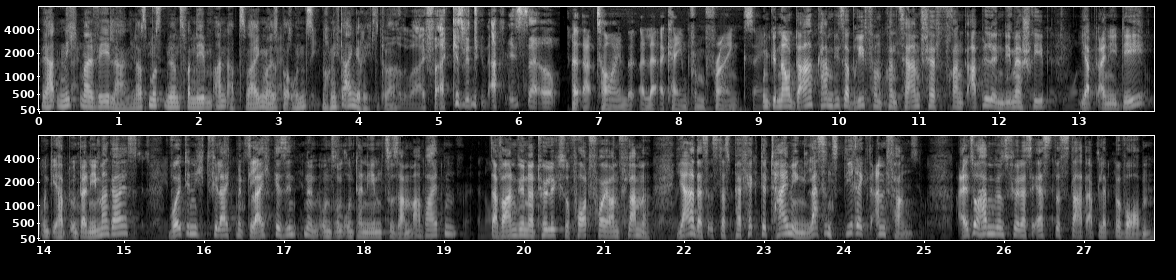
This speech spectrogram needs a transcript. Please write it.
Wir hatten nicht mal WLAN, das mussten wir uns von nebenan abzweigen, weil es bei uns noch nicht eingerichtet war. Und genau da kam dieser Brief vom Konzernchef Frank Appel, in dem er schrieb, Ihr habt eine Idee und ihr habt Unternehmergeist. Wollt ihr nicht vielleicht mit Gleichgesinnten in unserem Unternehmen zusammenarbeiten? Da waren wir natürlich sofort Feuer und Flamme. Ja, das ist das perfekte Timing. Lass uns direkt anfangen. Also haben wir uns für das erste Startup Lab beworben.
